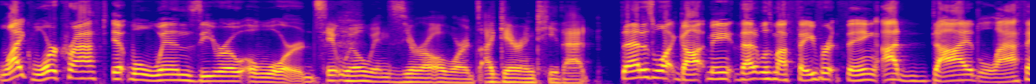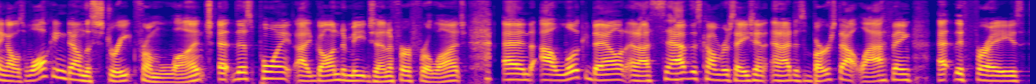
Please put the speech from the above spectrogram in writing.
Like Warcraft, it will win zero awards. it will win zero awards. I guarantee that. That is what got me. That was my favorite thing. I died laughing. I was walking down the street from lunch at this point. I'd gone to meet Jennifer for lunch, and I look down and I have this conversation, and I just burst out laughing at the phrase,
